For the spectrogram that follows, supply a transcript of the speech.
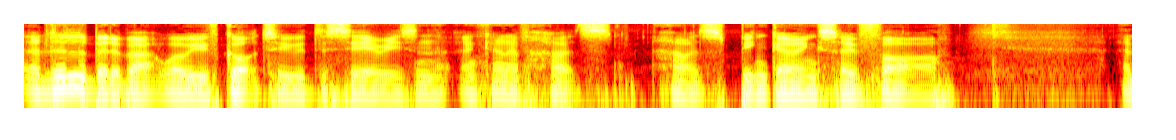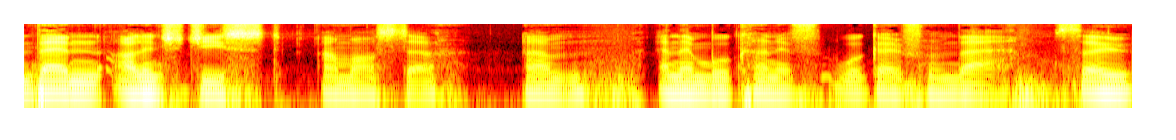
a, little bit about where we've got to with the series and, and kind of how it's how it's been going so far, and then I'll introduce our master, um, and then we'll kind of we'll go from there. So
